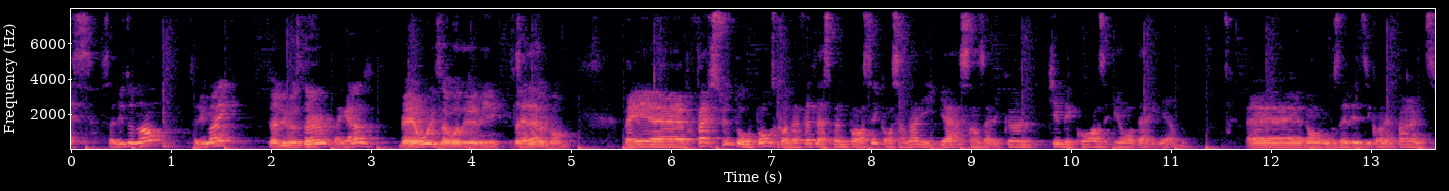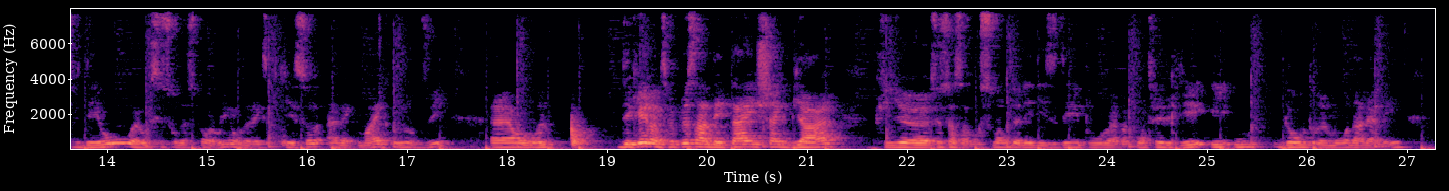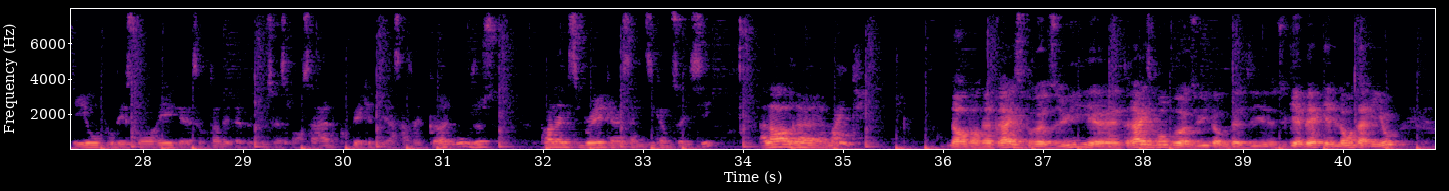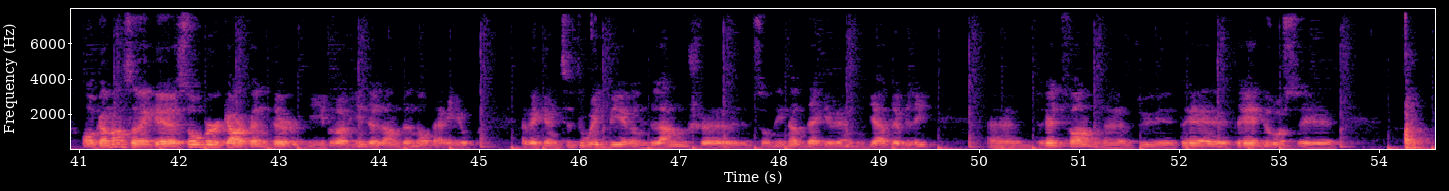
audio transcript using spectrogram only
Yes! Salut tout le monde! Salut Mike! Salut, Mister. Ça gaz? Ben oui, ça va très bien. Salut Excellent. tout le monde. Ben, euh, pour faire suite aux pauses qu'on a faites la semaine passée concernant les bières sans alcool québécoises et ontariennes, euh, on vous avait dit qu'on allait faire une petite vidéo euh, aussi sur le story. On vous avait expliqué ça avec Mike aujourd'hui. On va décrire un petit peu plus en détail chaque bière. Puis, c'est ça, ça va sûrement vous donner des idées pour votre mois de février et ou d'autres mois dans l'année. Et ou pour des soirées que ça vous tente d'être un peu plus responsable, couper avec une bière sans alcool ou juste prendre un petit break un samedi comme ça ici. Alors, euh, Mike, Donc, on a 13 produits, euh, 13 beaux produits, comme tu as dit, du Québec et de l'Ontario. On commence avec euh, Sober Carpenter, qui provient de London, Ontario, avec une petite wheat beer, une blanche, euh, sur des notes d'agrumes, une bière de blé. Euh, très le fun, euh, très, très douce.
